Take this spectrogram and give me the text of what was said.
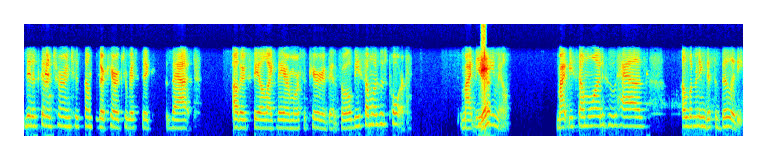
then it's going to turn to some of their characteristics that others feel like they are more superior than. So it'll be someone who's poor, might be yeah. a female, might be someone who has a learning disability.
